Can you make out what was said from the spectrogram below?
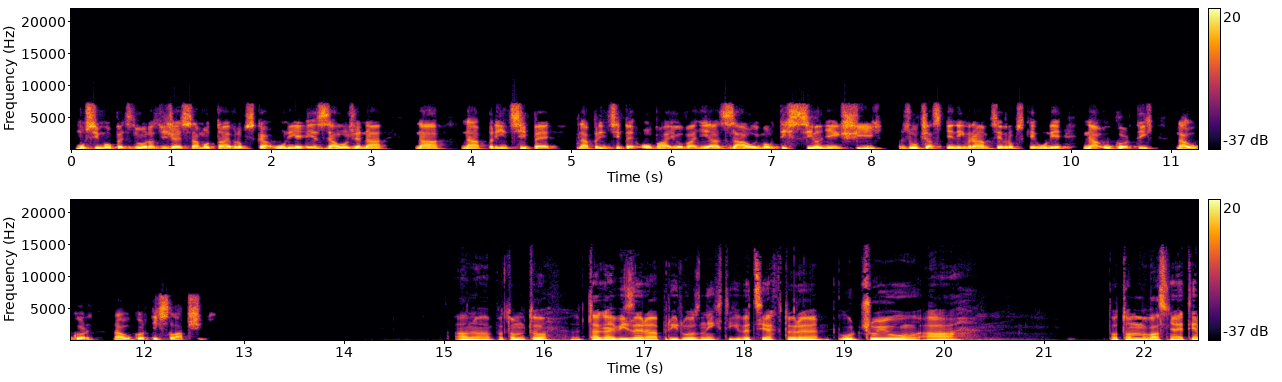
musím opäť zdôrazniť, že aj samotná Európska únie je založená na, na, princípe, na princípe obhajovania záujmov tých silnejších zúčastnených v rámci Európskej únie na úkor tých, na úkor, na úkor tých slabších. Áno, a potom to tak aj vyzerá pri rôznych tých veciach, ktoré určujú a potom vlastne aj tie,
